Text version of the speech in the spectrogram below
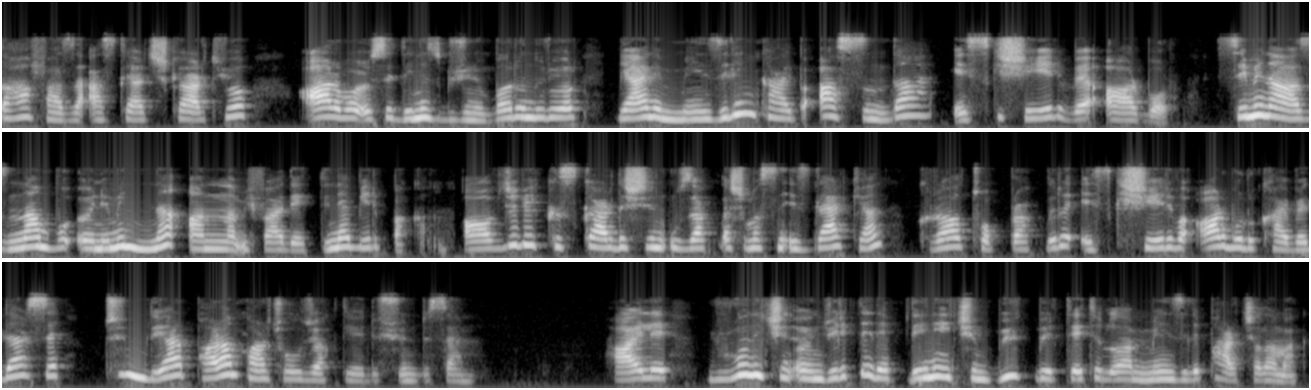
daha fazla asker çıkartıyor. Arbor ise deniz gücünü barındırıyor. Yani menzilin kalbi aslında Eskişehir ve Arbor. Sem'in ağzından bu önemin ne anlam ifade ettiğine bir bakalım. Avcı ve kız kardeşinin uzaklaşmasını izlerken kral toprakları Eskişehir'i ve Arbor'u kaybederse tüm diğer paramparça olacak diye düşündü Sam. Hayli Yuvan için öncelikle hedef Deni için büyük bir tehdit olan menzili parçalamak.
